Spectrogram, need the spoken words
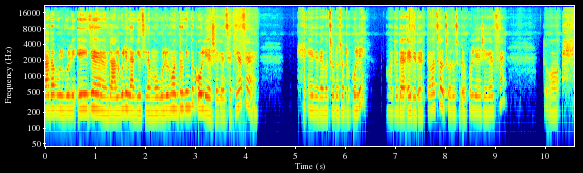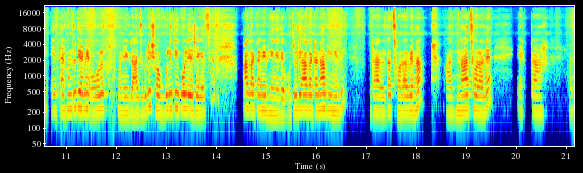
গাঁদা ফুলগুলি, এই যে ডালগুলি লাগিয়েছিলাম, ওগুলির মধ্যেও কিন্তু কলি এসে গেছে, ঠিক আছে? এই যে দেখো ছোট ছোট কলি, হয়তো এই যে দেখতে পাচ্ছ, ছোট ছোট কলি এসে গেছে। তো এখন যদি আমি ওর মানে গাছগুলি, সবগুলিতেই কলি এসে গেছে, আগাটা আমি ভেঙে দেবো। যদি আগাটা না ভেঙে দিই, ডালটা ছড়াবে না। আর না ছড়ালে একটা মানে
